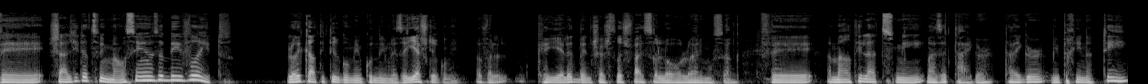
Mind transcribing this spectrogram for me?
ושאלתי את עצמי, מה עושים עם זה בעברית? לא הכרתי תרגומים קודמים לזה, יש תרגומים, אבל כילד בן 16-17 לא, לא היה לי מושג. ואמרתי לעצמי, מה זה Tyger? Tyger מבחינתי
